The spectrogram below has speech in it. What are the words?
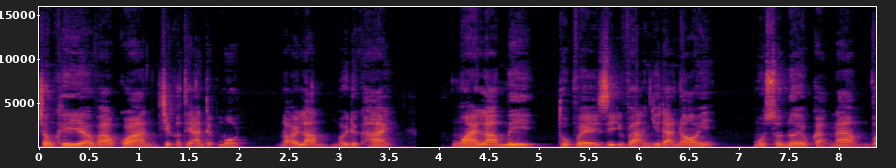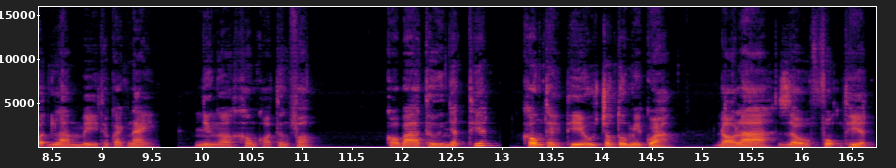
trong khi ờ, vào quán chỉ có thể ăn được một, đói lắm mới được hai. Ngoài lá mì thuộc về dĩ vãng như đã nói, một số nơi ở Quảng Nam vẫn làm mì theo cách này, nhưng không có thương phẩm. Có ba thứ nhất thiết không thể thiếu trong tô mì quảng, đó là dầu phụng thiệt,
